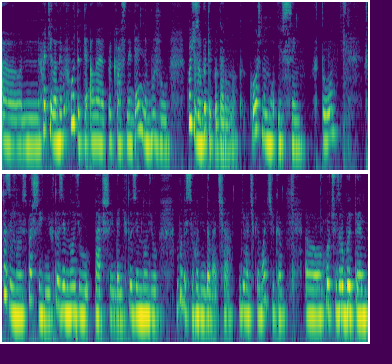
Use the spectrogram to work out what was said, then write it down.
Е, Хотіла не виходити, але прекрасний день не можу. Хочу зробити подарунок кожному і всім, хто, хто зі мною з перших днів, хто зі мною перший день, хто зі мною буде сьогодні до вечора. Дівчатки і мальчики, е, хочу зробити.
